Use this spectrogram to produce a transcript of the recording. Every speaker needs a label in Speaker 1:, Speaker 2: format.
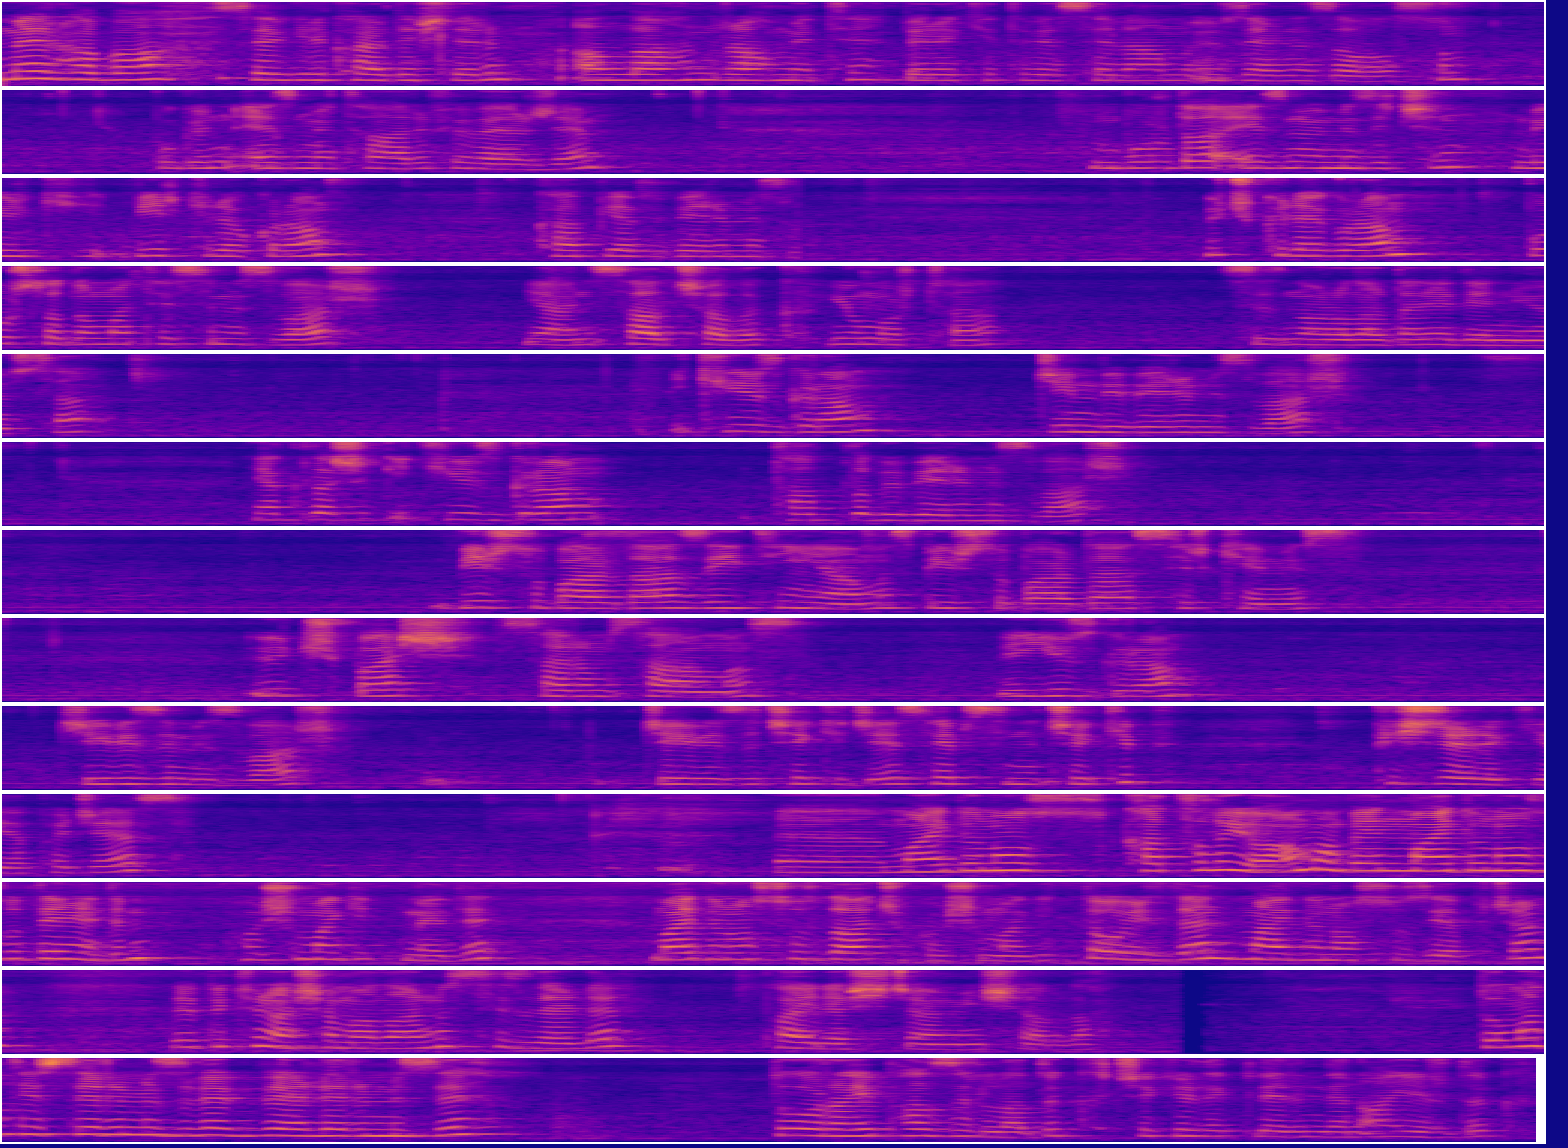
Speaker 1: Merhaba sevgili kardeşlerim. Allah'ın rahmeti, bereketi ve selamı üzerinize olsun. Bugün ezme tarifi vereceğim. Burada ezmemiz için 1 kilogram kapya biberimiz var. 3 kilogram Bursa domatesimiz var. Yani salçalık, yumurta. Sizin oralarda ne deniyorsa. 200 gram cin biberimiz var. Yaklaşık 200 gram tatlı biberimiz var. 1 su bardağı zeytinyağımız, 1 su bardağı sirkemiz, 3 baş sarımsağımız ve 100 gram cevizimiz var. Cevizi çekeceğiz. Hepsini çekip pişirerek yapacağız. Ee, maydanoz katılıyor ama ben maydanozlu denedim. Hoşuma gitmedi. Maydanozsuz daha çok hoşuma gitti. O yüzden maydanozsuz yapacağım. Ve bütün aşamalarını sizlerle paylaşacağım inşallah. Domateslerimizi ve biberlerimizi doğrayıp hazırladık. Çekirdeklerinden ayırdık.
